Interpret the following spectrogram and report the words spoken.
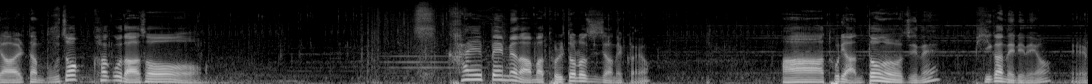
야, 일단 무적하고 나서 칼 빼면 아마 돌 떨어지지 않을까요? 아 돌이 안 떨어지네? 비가 내리네요 예.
